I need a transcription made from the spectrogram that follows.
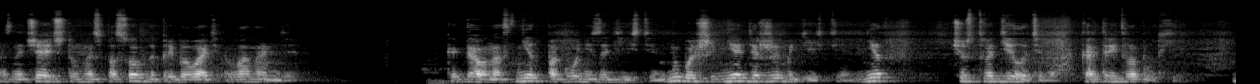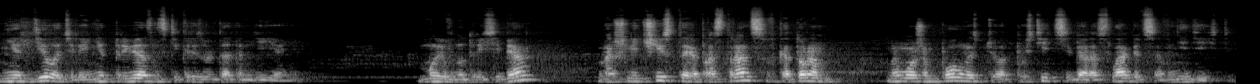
означает, что мы способны пребывать в ананде. Когда у нас нет погони за действием, мы больше не одержимы действием, нет чувства делателя, картритва будхи. Нет делателя и нет привязанности к результатам деяний. Мы внутри себя нашли чистое пространство, в котором мы можем полностью отпустить себя, расслабиться вне действий.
